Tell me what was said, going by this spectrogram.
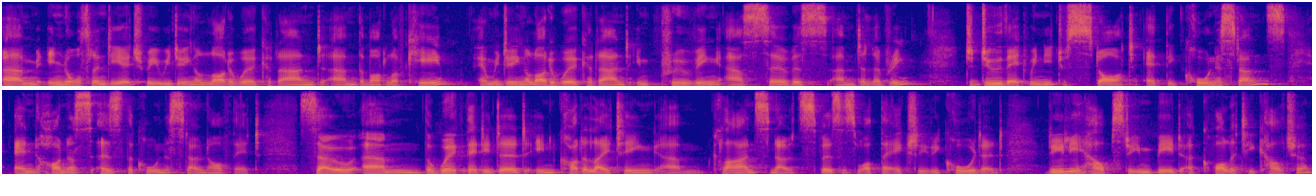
Um, in Northland DHB, we're doing a lot of work around um, the model of care and we're doing a lot of work around improving our service um, delivery To do that, we need to start at the cornerstones, and HoNOS is the cornerstone of that. So um, the work that he did in correlating um, clients' notes versus what they actually recorded really helps to embed a quality culture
